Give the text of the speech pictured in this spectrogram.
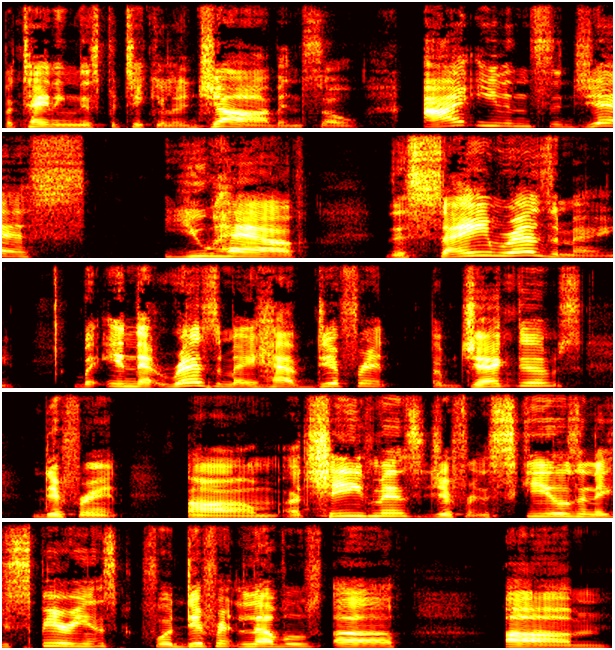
pertaining this particular job. And so I even suggest you have the same resume, but in that resume have different objectives, different um, achievements, different skills and experience for different levels of um,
